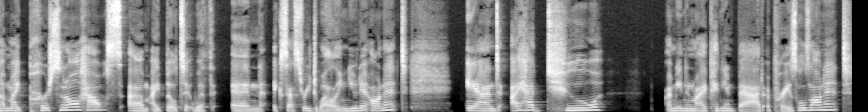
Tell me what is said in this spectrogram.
On my personal house, um, I built it with an accessory dwelling unit on it. And I had two, I mean, in my opinion, bad appraisals on it.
